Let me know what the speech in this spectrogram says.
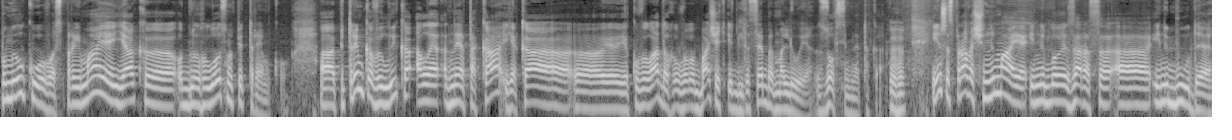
помилково сприймає як е, одноголосну підтримку. А підтримка велика, але не така, яка, е, яку влада бачить і для себе малює. Зовсім не така. Інша справа, що немає і не зараз е, е, і не буде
